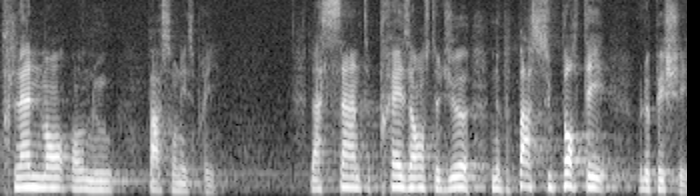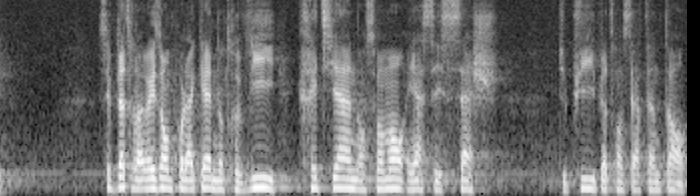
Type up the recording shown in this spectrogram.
pleinement en nous par son esprit? La sainte présence de Dieu ne peut pas supporter le péché. C'est peut-être la raison pour laquelle notre vie chrétienne en ce moment est assez sèche depuis peut-être un certain temps.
